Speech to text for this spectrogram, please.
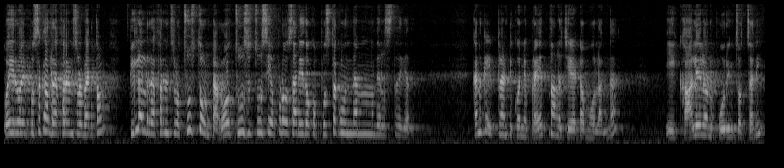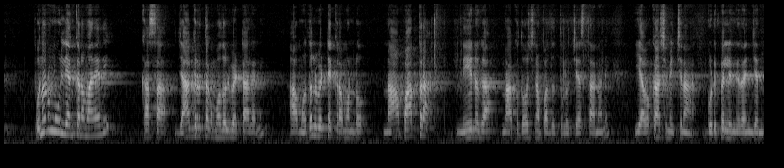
ఓ ఇరవై పుస్తకాలు రెఫరెన్స్లో పెడతాం. పిల్లలు రెఫరెన్స్లో చూస్తూ ఉంటారు. రోజు చూసి చూసి ఎప్పుడోసారి ఇది ఒక పుస్తకం ఉందన్న తెలుస్తుంది కదా. కనుక ఇట్లాంటి కొన్ని ప్రయత్నాలు చేయటం మూలంగా ఈ ఖాళీలను పూరించవచ్చని పునర్మూల్యాంకనం అనేది కాస్త జాగ్రత్తగా మొదలు పెట్టాలని ఆ మొదలుపెట్టే క్రమంలో నా పాత్ర నేనుగా నాకు తోచిన పద్ధతిలో చేస్తానని ఈ అవకాశం ఇచ్చిన గుడిపల్లి నిరంజన్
